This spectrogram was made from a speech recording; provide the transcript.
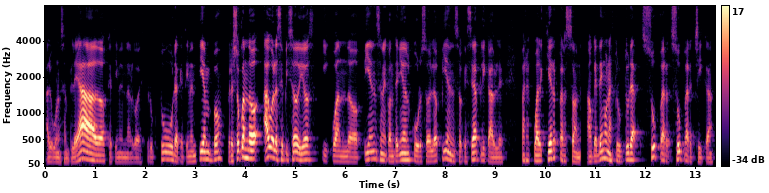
algunos empleados, que tienen algo de estructura, que tienen tiempo. Pero yo cuando hago los episodios y cuando pienso en el contenido del curso, lo pienso que sea aplicable para cualquier persona, aunque tenga una estructura súper, súper chica,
